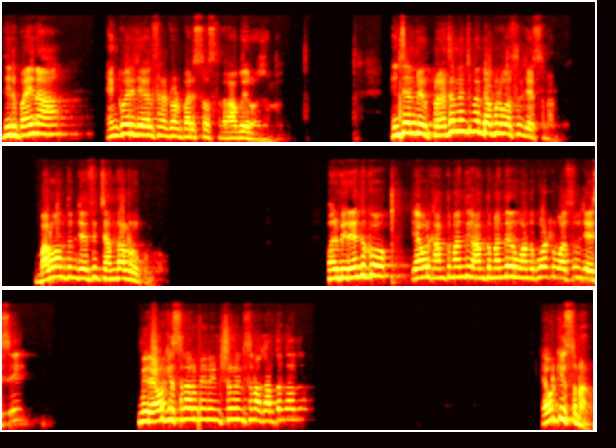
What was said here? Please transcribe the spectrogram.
దీనిపైన ఎంక్వైరీ చేయాల్సినటువంటి పరిస్థితి వస్తుంది రాబోయే రోజుల్లో. ఇంచని మీరు ప్రజల నుంచి మీరు డబ్బులు వసూలు చేస్తున్నారు. బలవంతం చేసి చందాల రూపంలో. మరి మీరు ఎందుకు ఎవరికి అంతమంది అంతమంది దగ్గర వంద కోట్లు వసూలు చేసి మీరు ఎవరికి ఇస్తున్నారు? మీరు ఇన్సూరెన్స్ నాకు అర్థం కాదు. ఎవరికి ఇస్తున్నారు?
